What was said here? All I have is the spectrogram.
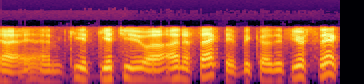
uh, and get get you uh, ineffective because if you're sick,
